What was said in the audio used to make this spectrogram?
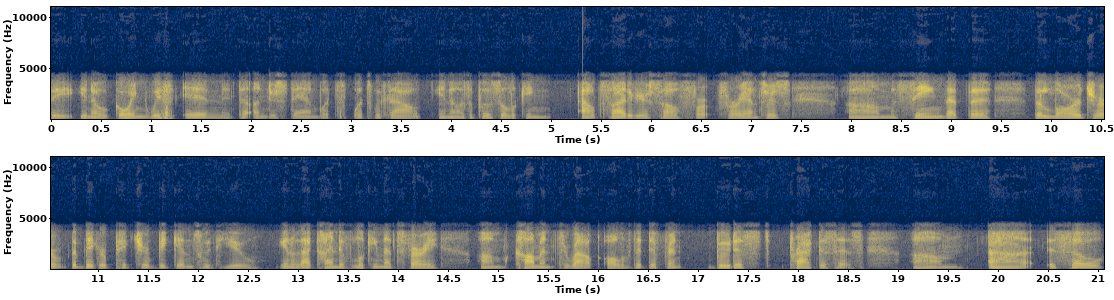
the you know going within to understand what's what's without you know as opposed to looking outside of yourself for for answers um seeing that the the larger the bigger picture begins with you you know that kind of looking that's very um common throughout all of the different buddhist practices Um, uh, so,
